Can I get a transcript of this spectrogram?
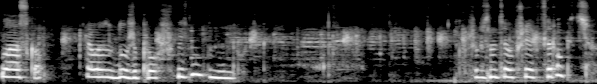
Будь ласка, я вас дуже прошу, візьміть мене на ручки. Щоб знати взагалі, як це робиться.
